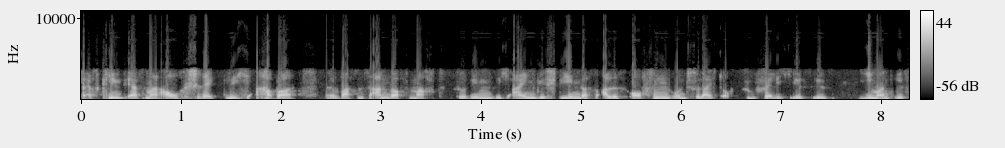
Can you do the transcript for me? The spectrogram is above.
Das klingt erstmal auch schrecklich, aber äh, was es anders macht, zu dem sich eingestehen, dass alles offen und vielleicht auch zufällig ist, ist, jemand ist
